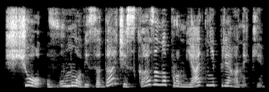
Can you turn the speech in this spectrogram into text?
Що в умові задачі сказано про м'ятні пряники?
